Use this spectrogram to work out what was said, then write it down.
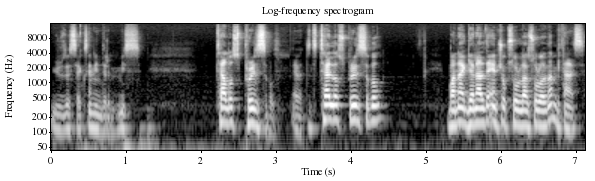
%80 indirim. Mis. Talos Principle. Evet. Talos Principle bana genelde en çok sorulan sorulardan bir tanesi.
